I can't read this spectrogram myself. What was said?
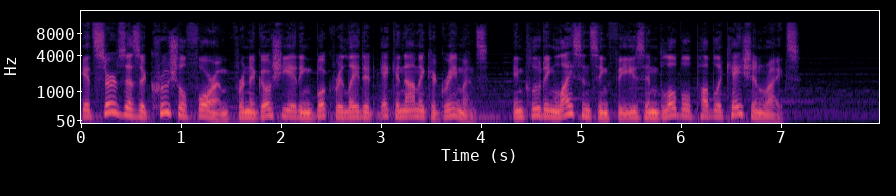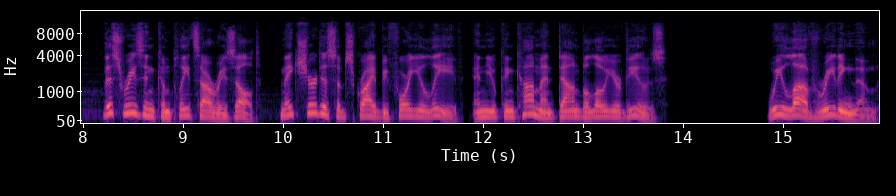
It serves as a crucial forum for negotiating book related economic agreements, including licensing fees and global publication rights. This reason completes our result. Make sure to subscribe before you leave, and you can comment down below your views. We love reading them.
